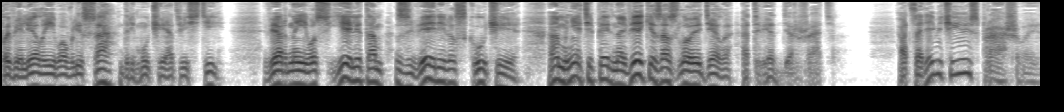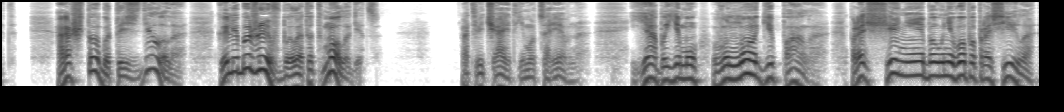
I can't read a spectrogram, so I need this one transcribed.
повелела его в леса дремучие отвести. Верно, его съели там звери раскучие, а мне теперь навеки за злое дело ответ держать. А царевич ее и спрашивает, «А что бы ты сделала, коли бы жив был этот молодец?» Отвечает ему царевна, «Я бы ему в ноги пала, Прощение бы у него попросила,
